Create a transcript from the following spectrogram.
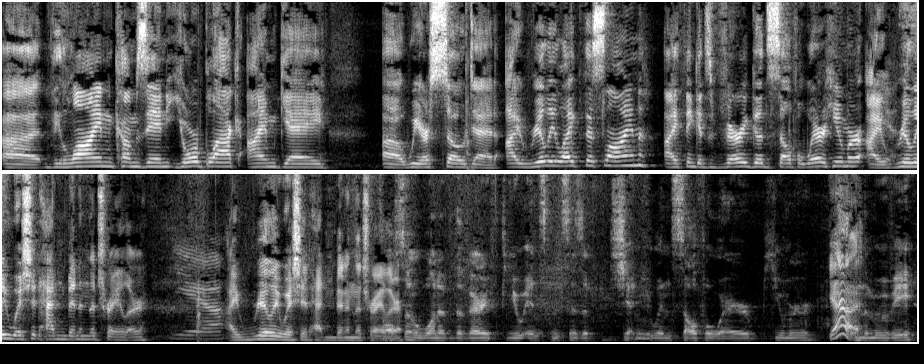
uh, the line comes in you're black i'm gay uh, we are so dead i really like this line i think it's very good self-aware humor i Yes. really wish it hadn't been in the trailer Yeah. i really wish it hadn't been in the trailer Also, one of the very few instances of genuine self-aware humor Yeah. in the movie.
